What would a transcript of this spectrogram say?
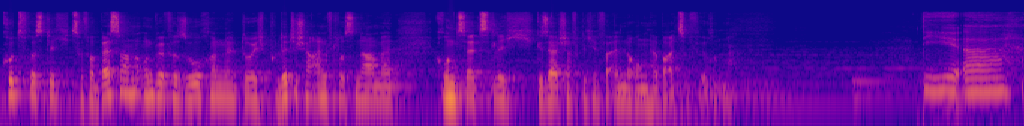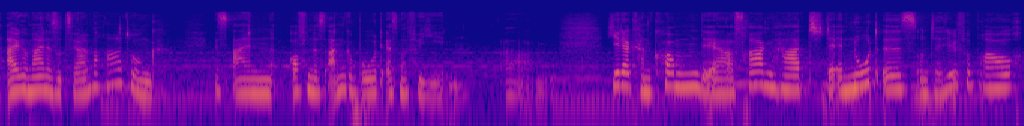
kurzfristig zu verbessern und wir versuchen, durch politische Einflussnahme grundsätzlich gesellschaftliche Veränderungen herbeizuführen. Die äh, allgemeine Sozialberatung ist ein offenes Angebot erstmal für jeden. Ähm, jeder kann kommen, der Fragen hat, der in Not ist und der Hilfe braucht.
